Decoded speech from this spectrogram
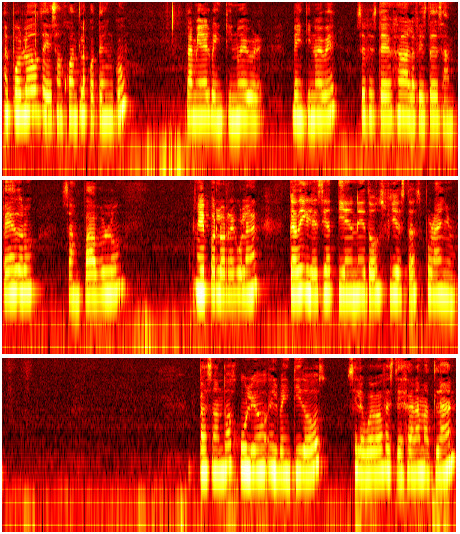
al pueblo de San Juan Tlacotenco. También el 29, 29 se festeja la fiesta de San Pedro, San Pablo. Eh, por lo regular, cada iglesia tiene dos fiestas por año. Pasando a julio, el 22, se le vuelve a festejar a Matlán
